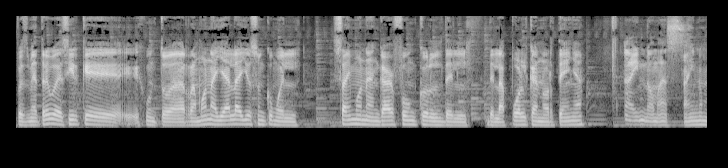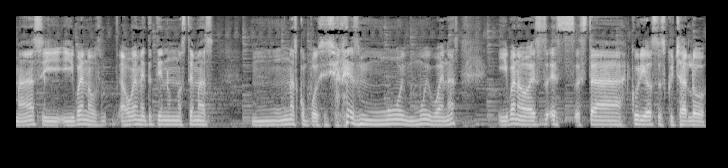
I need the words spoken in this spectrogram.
pues me atrevo a decir que eh, junto a Ramón Ayala ellos son como el Simon and Garfunkel del, de la polca norteña. Ahí nomás. Ahí nomás. Y, y bueno, obviamente tiene unos temas, unas composiciones muy, muy buenas. Y bueno, es, es- está curioso escucharlo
